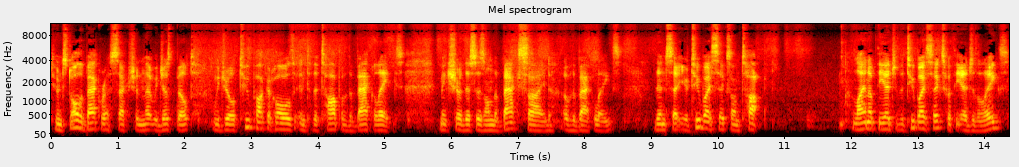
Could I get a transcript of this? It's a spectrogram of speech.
To install the backrest section that we just built, we drill two pocket holes into the top of the back legs. Make sure this is on the back side of the back legs. Then set your 2x6 on top. Line up the edge of the 2x6 with the edge of the legs,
